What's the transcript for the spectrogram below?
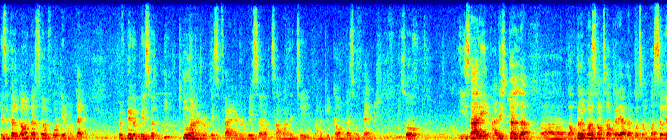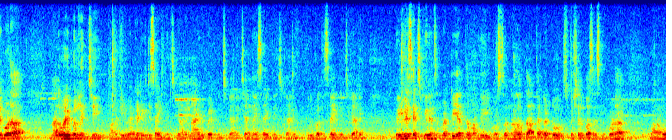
ఫిజికల్ కౌంటర్స్ ఫోర్టీన్ ఉంటాయి. Fifty rupees two hundred rupees five hundred rupees సంబంధించి మనకి కౌంటర్స్ ఉంటాయి. సో ఈసారి అడిషనల్ భక్తుల కోసం సౌకర్యార్థం కోసం బస్సుల్ని కూడా నలువైపుల నుంచి మనకి వెంకటగిరి సైడ్ నుంచి కానీ నాయుడుపేట నుంచి కానీ చెన్నై సైడ్ నుంచి కానీ తిరుపతి సైడ్ నుంచి కానీ ప్రీవియస్ ఎక్స్పీరియన్స్ని బట్టి ఎంతమంది వస్తున్నారో దాని తగ్గట్టు స్పెషల్ బస్సెస్ని కూడా మనము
